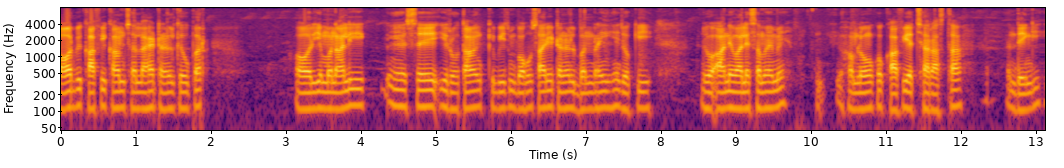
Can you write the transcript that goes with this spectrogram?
और भी काफ़ी काम चल रहा है टनल के ऊपर। और ये मनाली से रोहतांग के बीच में बहुत सारी टनल बन रही हैं जो कि, जो आने वाले समय में हम लोगों को काफ़ी अच्छा रास्ता देंगी।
